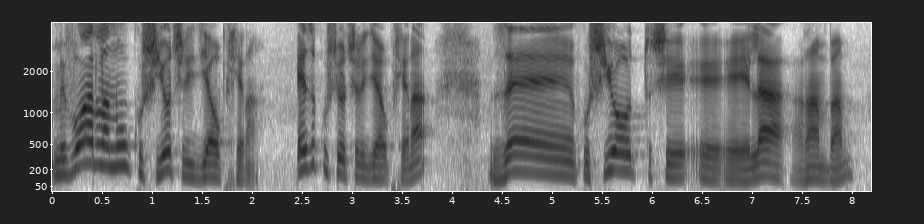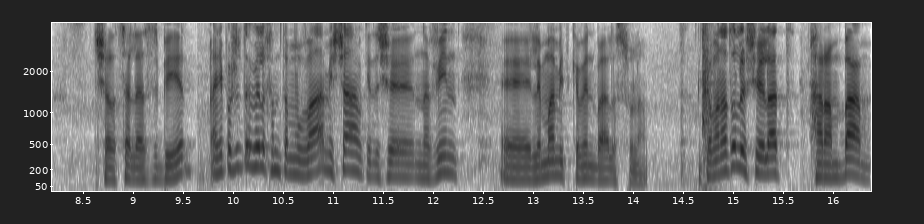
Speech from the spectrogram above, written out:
מבואר לנו קושיות של ידיעה ובחירה. איזה קושיות של ידיעה ובחירה? זה קושיות שהעלה רמב"ם, שרצה להסביר. אני פשוט אביא לכם את המובאה משם כדי שנבין אה, למה מתכוון בעל הסולם. כוונתו לשאלת הרמב"ם,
